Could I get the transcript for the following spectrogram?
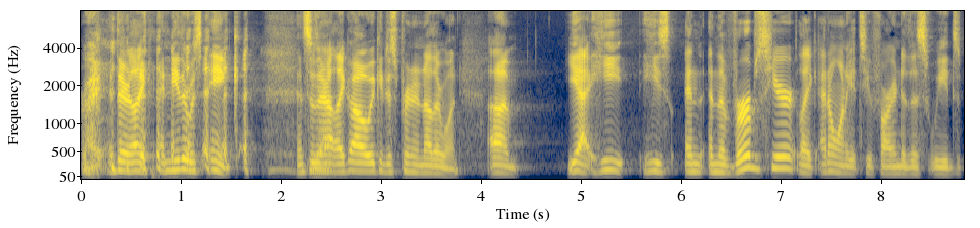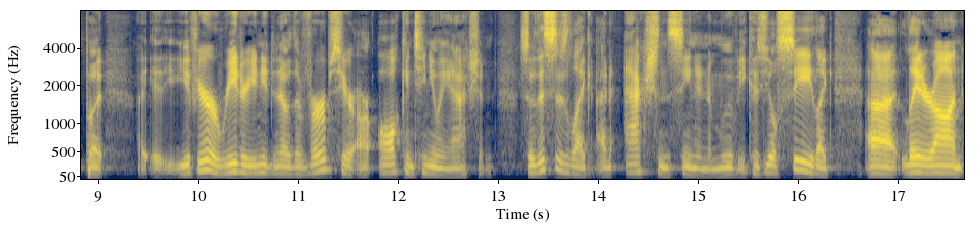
Right. they're like, and neither was ink. And so they're not like, oh, we can just print another one. Um, yeah, he he's and and the verbs here, like I don't want to get too far into this weeds, but if you're a reader, you need to know the verbs here are all continuing action. So this is like an action scene in a movie because you'll see like uh, later on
